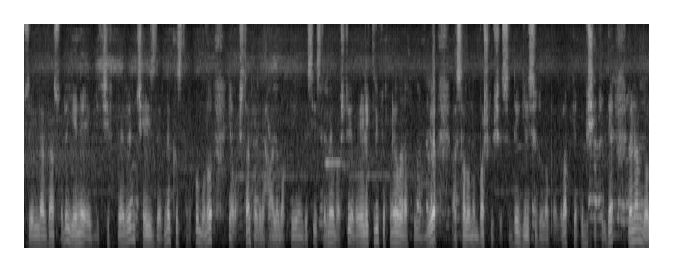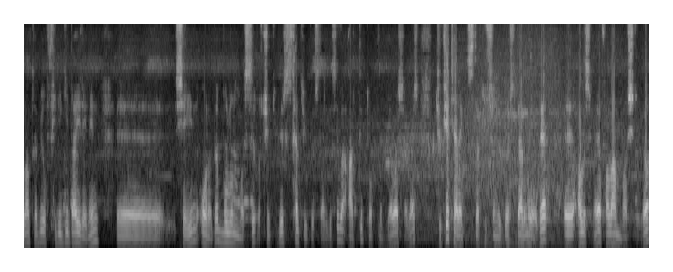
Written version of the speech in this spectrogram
1950'lerden sonra yeni evli çiftlerin çeyizlerine kız tarafı bunu yavaştan hele de hali vakti yerindesi istemeye başlıyor. Ama elektrik yok ne olarak kullanılıyor? Salonun baş köşesinde giysi dolabı olarak ya da bir şekilde önemli olan tabii o filigi dairenin e, şeyin orada bulunması. Çünkü bir statü göstergesi ve artık toplum yavaş yavaş tüketerek statüsünü göstermeye de e, alışmaya falan başlıyor.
